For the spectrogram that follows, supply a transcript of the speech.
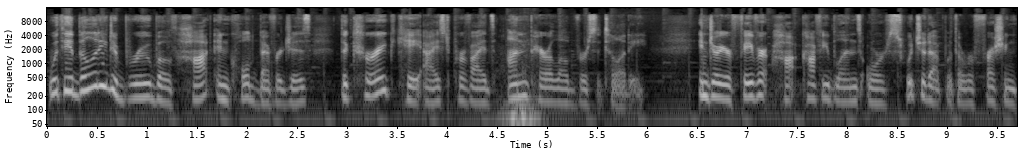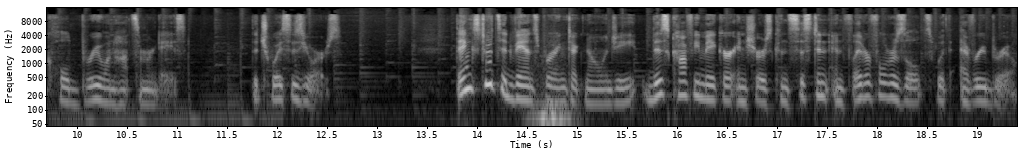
With the ability to brew both hot and cold beverages, the Keurig K Iced provides unparalleled versatility. Enjoy your favorite hot coffee blends or switch it up with a refreshing cold brew on hot summer days. The choice is yours. Thanks to its advanced brewing technology, this coffee maker ensures consistent and flavorful results with every brew.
